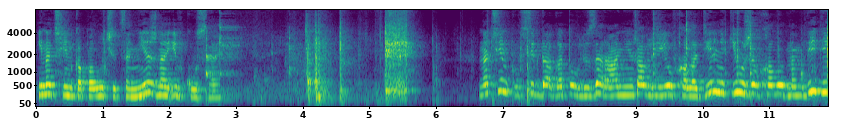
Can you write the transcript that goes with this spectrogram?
и начинка получится нежная и вкусная. Начинку всегда готовлю заранее, ставлю ее в холодильник и уже в холодном виде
